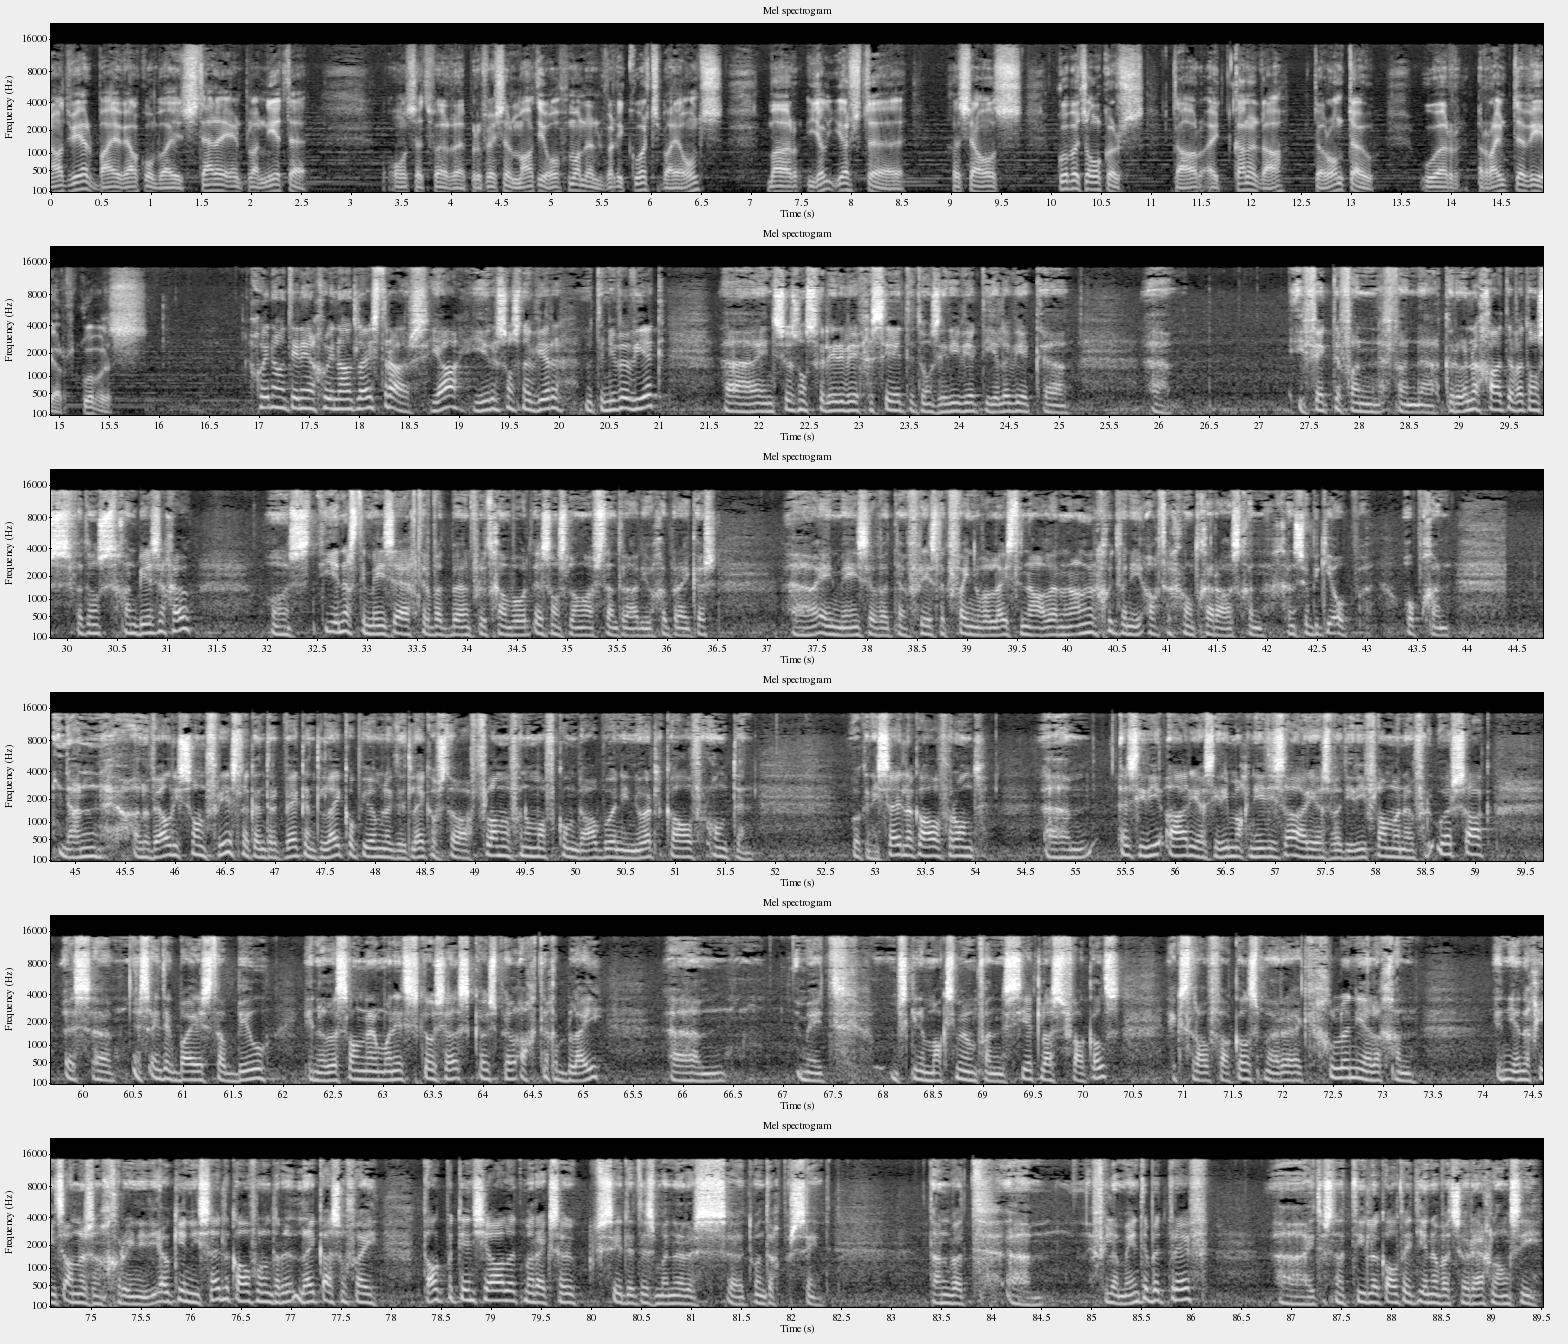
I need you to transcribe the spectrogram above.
Goeienaand weer. Baie welkom by Sterre en Planete. Ons het vir eh, professor Mati Hofman en Willie Koorts by ons. Maar heel eerste gesels Kobus Olkers daar uit Kanada, Toronto oor ruimteweer. Kobus. Goeienaand en goeienaand luisteraars. Ja, hier is ons nou weer met 'n nuwe week. Uh en soos ons verlede week gesê het, het ons hierdie week die hele week uh uh effekte van van uh, koronagate wat ons wat ons gaan besig hou. Ons die enigste mense egter wat beïnvloed gaan word is ons langafstand radio gebruikers. Uh en mense wat nou vreeslik fyn wil luister na ander en ander goed van die agtergrond geraas gaan gaan so 'n bietjie op opgaan. Dan alhoewel die son vreeslik indrukwekkend lyk op die oomblik, dit lyk of daar vlamme van hom afkom daarbo in die noordelike halfrond en ook in die suidelike halfrond. Ehm um, is hierdie areas, hierdie magnetiese areas wat hierdie vlamme nou veroorsaak, is uh, is eintlik baie stabiel en hulle sal nou maar net skou skouspelagtig bly. Ehm um, met miskien 'n maksimum van C-klas vakkels, ekstra vakkels, maar ek glo nie hulle gaan en enigiets anders in groei nie. Die ouetjie in die suidelike halfrond lyk asof hy dalk potensiaal het, maar ek sou sê dit is minder as uh, 20%. Dan wat ehm um, filamente betref, uh het ons natuurlik altyd ene wat so reg langs die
